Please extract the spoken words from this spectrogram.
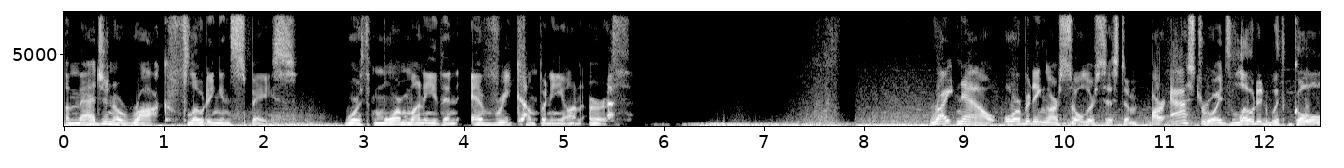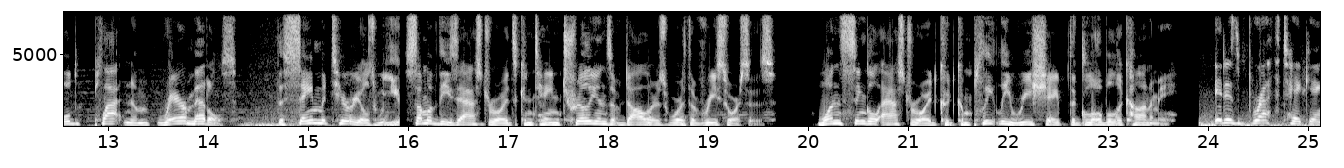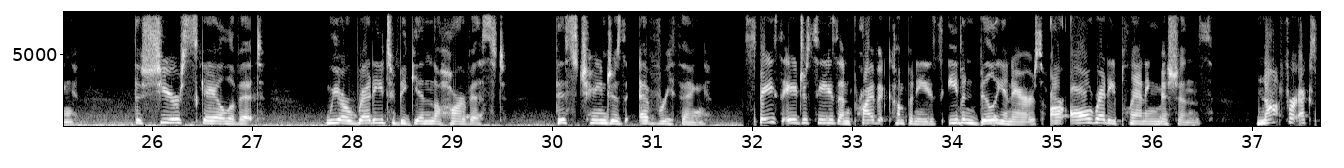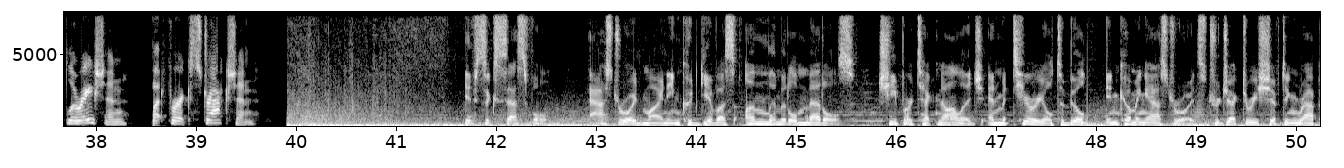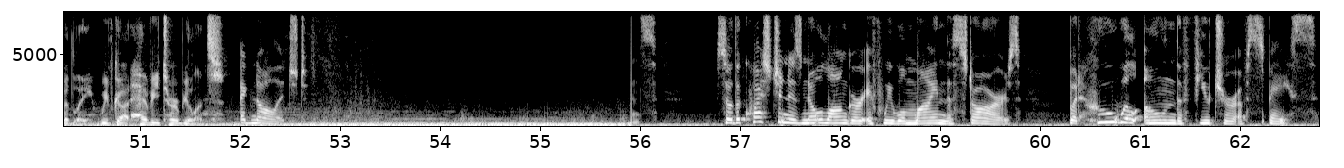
Imagine a rock floating in space, worth more money than every company on Earth. Right now, orbiting our solar system, are asteroids loaded with gold, platinum, rare metals, the same materials we use. Some of these asteroids contain trillions of dollars worth of resources. One single asteroid could completely reshape the global economy. It is breathtaking. The sheer scale of it. We are ready to begin the harvest. This changes everything. Space agencies and private companies, even billionaires, are already planning missions. Not for exploration, but for extraction. If successful, asteroid mining could give us unlimited metals, cheaper technology, and material to build incoming asteroids, trajectory shifting rapidly. We've got heavy turbulence. Acknowledged. So the question is no longer if we will mine the stars, but who will own the future of space?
